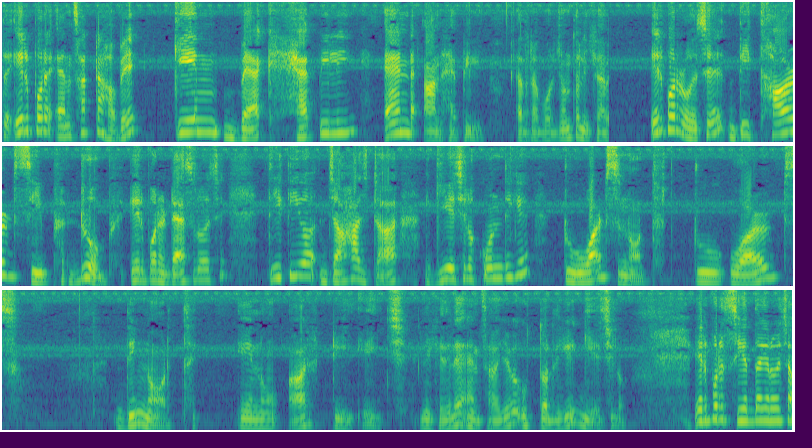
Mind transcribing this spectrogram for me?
তো এরপরে অ্যান্সারটা হবে came back happily and unhappily. এতটা পর্যন্ত লিখা এরপর রয়েছে দি থার্ড শিপ ড্রোভ এরপরে ড্যাশ রয়েছে। তৃতীয় জাহাজটা গিয়েছিল কোন দিকে? Towards north towards the north N O R T H লিখে দিলে অ্যান্সার হয়ে যাবে, উত্তর দিকে গিয়েছিল। এরপরে সি এর দাগে রয়েছে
